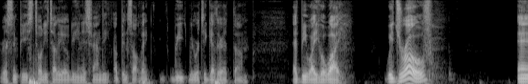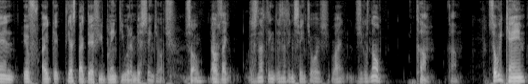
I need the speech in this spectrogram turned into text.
rest in peace, Tony Taliodi and his family up in Salt Lake. We we were together at um, at BYU Hawaii. We drove, and if I guess back there, if you blinked, you would have missed St. George. So mm-hmm. I was like, "There's nothing. There's nothing in St. George, right?" She goes, "No, come, come." So we came,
